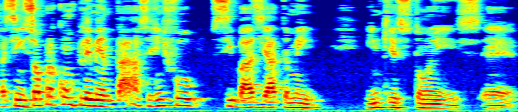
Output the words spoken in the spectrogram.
assim, só para complementar, se a gente for se basear também em questões é,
